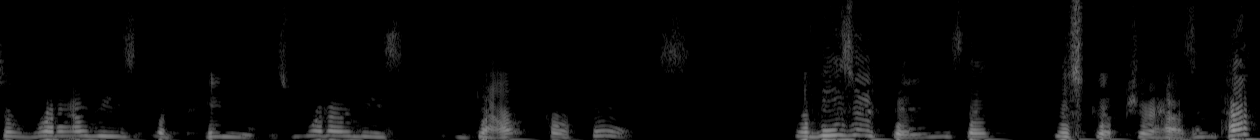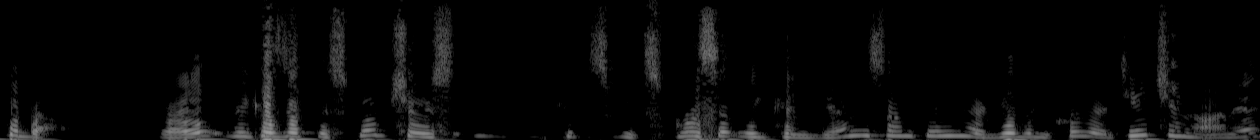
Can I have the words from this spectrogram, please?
So what are these opinions? What are these doubtful things? Well, these are things that the scripture hasn't talked about right? Because if the scriptures explicitly condemn something or give them clear teaching on it,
